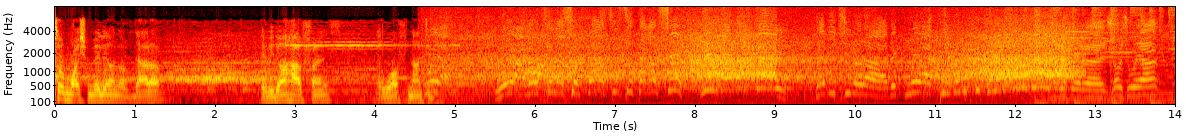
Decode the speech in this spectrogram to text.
so much million of dollars. If you don't have friends, they're worth nothing. Oui, à l'entrée de la surface, il s'est arraché, il va marquer David Ginola avec Wea qui est venu couper le ballon per George Wea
